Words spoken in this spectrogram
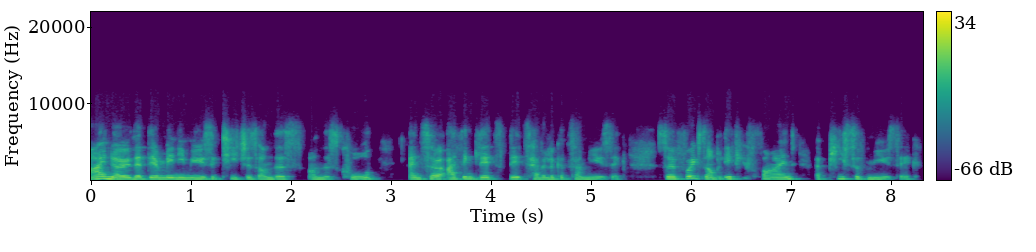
I know that there are many music teachers on this on this call, and so I think let's let's have a look at some music. So, for example, if you find a piece of music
